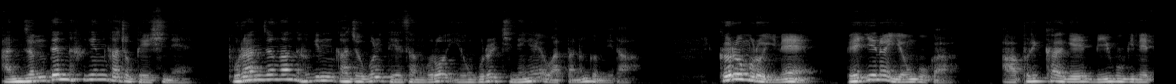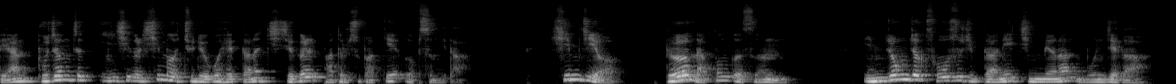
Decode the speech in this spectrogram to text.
안정된 흑인 가족 대신에 불안정한 흑인 가족을 대상으로 연구를 진행해 왔다는 겁니다. 그러므로 인해 백인의 연구가 아프리카계 미국인에 대한 부정적 인식을 심어주려고 했다는 지적을 받을 수밖에 없습니다. 심지어 더 나쁜 것은 인종적 소수 집단이 직면한 문제가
